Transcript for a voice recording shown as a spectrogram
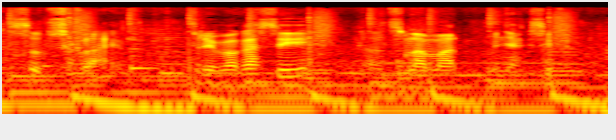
subscribe terima kasih dan selamat menyaksikan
